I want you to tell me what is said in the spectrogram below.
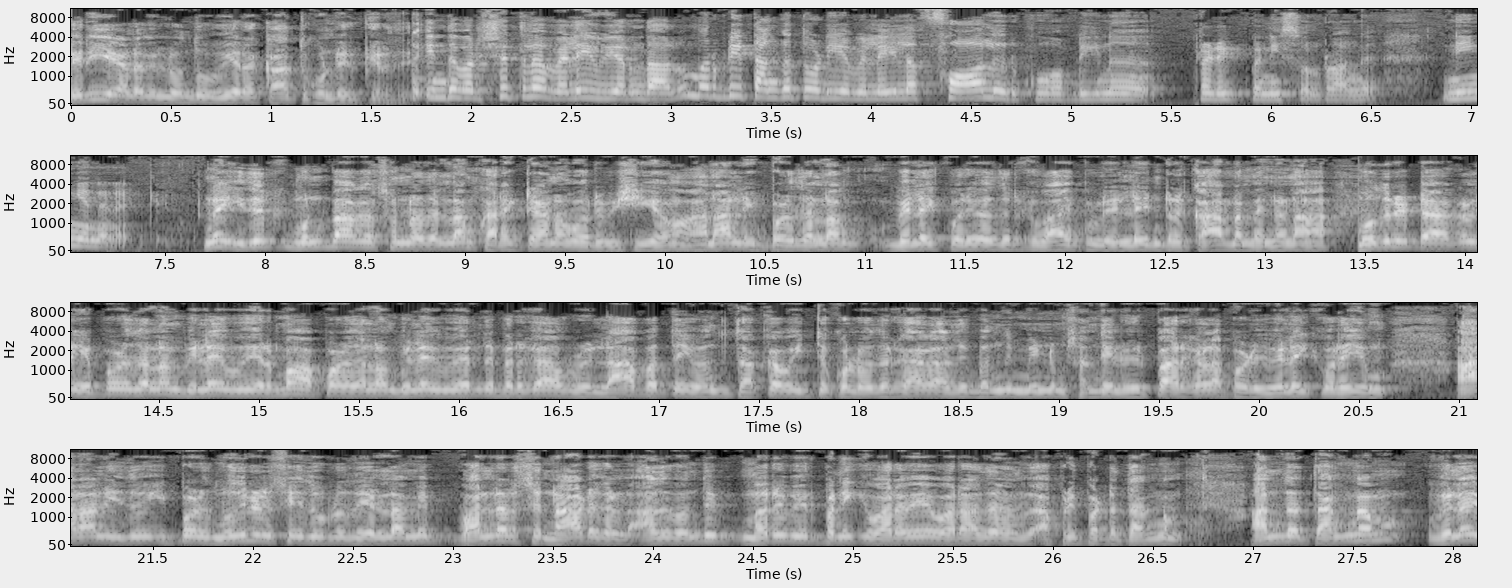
பெரிய அளவில் வந்து உயர காத்துக் கொண்டிருக்கிறது. இந்த வருஷத்துல விலை உயர்ந்தாலும் மறுபடியும் தங்கத்தோடைய விலையில ஃபால் இருக்கும் அப்படின்னு ப்ரெடிக்ட் பண்ணி சொல்றாங்க. நீங்க என்ன நினைக்கிறீங்க? இதற்கு முன்பாக சொன்னதெல்லாம் கரெக்டான ஒரு விஷயம். ஆனால் இப்பொழுதெல்லாம் விலை குறைவதற்கு வாய்ப்புகள் இல்லை என்ற காரணம் என்னன்னா முதலீட்டாளர்கள் எப்பொழுதெல்லாம் விலை உயருமோ அப்பொழுதெல்லாம் விலை உயர்ந்த பிறகு அவருடைய லாபத்தை வந்து தக்க வைத்துக் கொள்வதற்காக அது வந்து மீண்டும் சந்தையில் விற்பார்கள். அப்பொழுது விலை குறையும். ஆனால் இது இப்பொழுது முதலீடு செய்துள்ளது எல்லாமே வல்லரசு நாடுகள். அது வந்து மறு விற்பனைக்கு வரவே வராது. அப்படிப்பட்ட தங்கம். அந்த தங்கம் விலை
